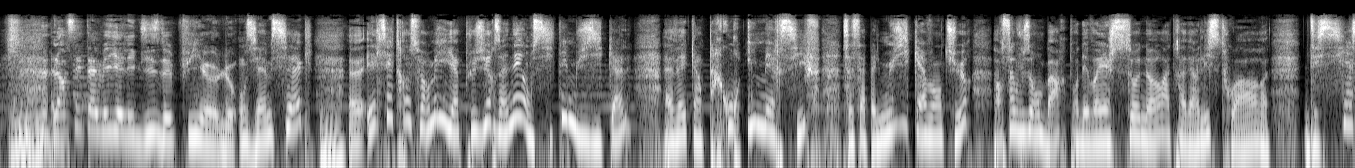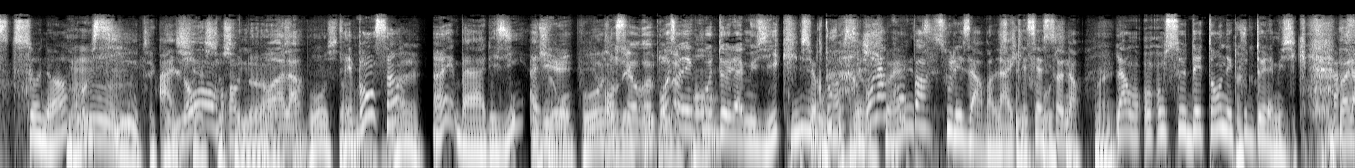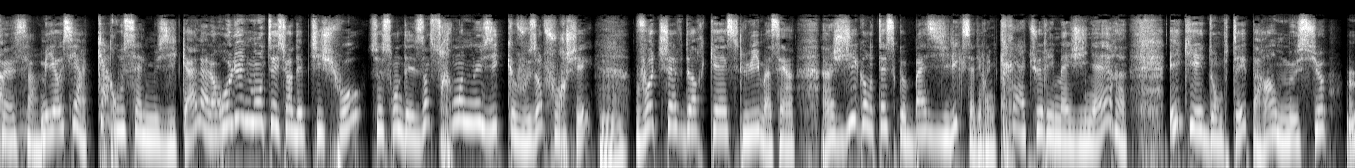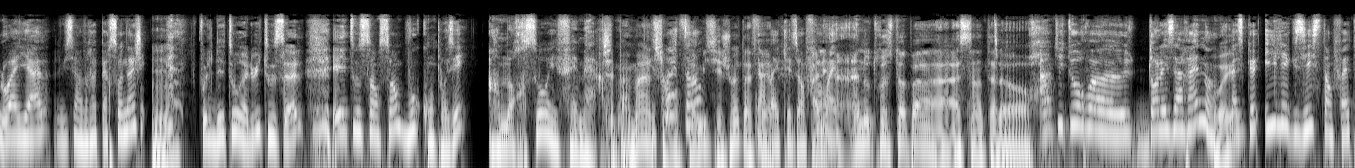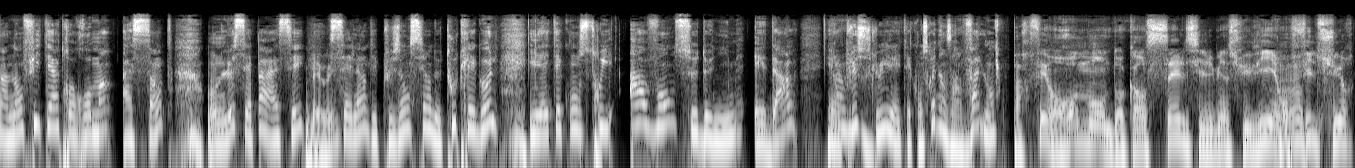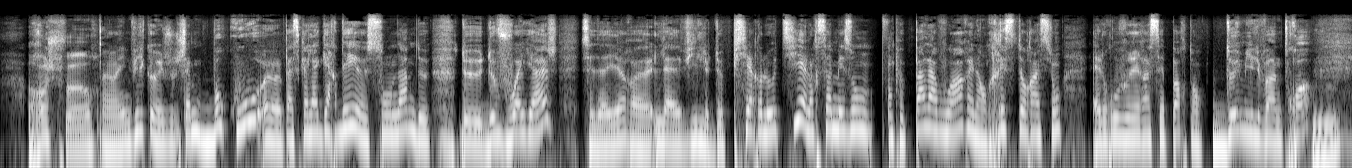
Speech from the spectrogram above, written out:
Alors cette abbaye, elle existe depuis euh, le XIe siècle Mmh. Euh, et elle s'est transformée il y a plusieurs années en cité musicale avec un parcours immersif. Ça s'appelle Musique Aventure. Alors ça vous embarque pour des voyages sonores à travers l'histoire, des siestes sonores Mmh, aussi c'est quoi à une sieste l'ombre. sonore? Voilà. C'est bon ça. C'est bon ça? Ouais. Ouais, bah allez-y. On se allez. repose, on se écoute, repose, on écoute de la musique, Ouh, surtout. on n'apprend pas sous les arbres là avec les siestes sonores. Ouais. Là, on, on se détend, on écoute de la musique. Parfait, ça. Mais il y a aussi un carrousel musical. Alors, au lieu de monter sur des petits chevaux, ce sont des instruments de musique que vous enfourchez. Mmh. Votre chef d'orchestre, lui, bah, c'est un, un gigantesque basilic, c'est-à-dire une créature imaginaire, et qui est dompté par un monsieur loyal. Lui, c'est un vrai personnage. Mmh. Il faut le détour à lui tout seul. Et tous ensemble, vous composez un morceau éphémère. C'est pas mal C'est ça. En hein famille, c'est chouette à Ah, faire. bah, avec les enfants, Allez, ouais. un- autre stop à, à Sainte alors. Un petit tour euh, dans les arènes, Oui. parce qu'il existe en fait un amphithéâtre romain à Sainte. On ne le sait pas assez. Oui. C'est l'un des plus anciens de toutes les Gaules. Il a été construit avant ceux de Nîmes et d'Arles. Et Ah en plus, lui, il a été construit dans un vallon. Parfait. On remonte donc en selle, si j'ai bien suivi, et on Mmh. file sur Rochefort. Euh, une ville que j'aime beaucoup euh, parce qu'elle a gardé euh, son âme de, de, de voyage. C'est d'ailleurs euh, la ville de Pierre Alors sa maison, on peut pas la voir, elle est en restauration. Elle rouvrira ses portes en 2023.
